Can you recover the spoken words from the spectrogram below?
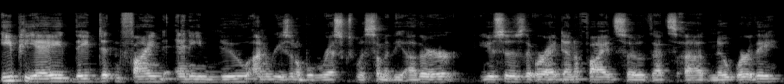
EPA, they didn't find any new unreasonable risks with some of the other uses that were identified, so that's uh, noteworthy.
